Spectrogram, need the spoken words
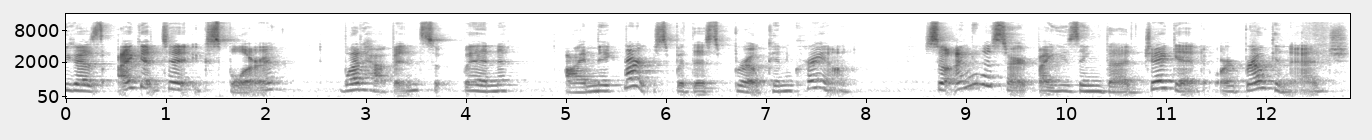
because I get to explore what happens when I make marks with this broken crayon. So I'm going to start by using the jagged or broken edge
